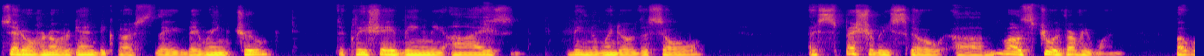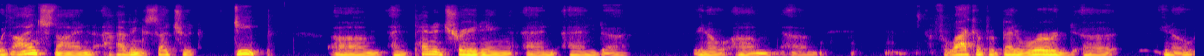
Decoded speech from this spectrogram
said over and over again because they they ring true. The cliche being the eyes, being the window of the soul, especially so. Um, well, it's true of everyone, but with Einstein having such a deep um, and penetrating and and uh, you know, um, um, for lack of a better word, uh, you know,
